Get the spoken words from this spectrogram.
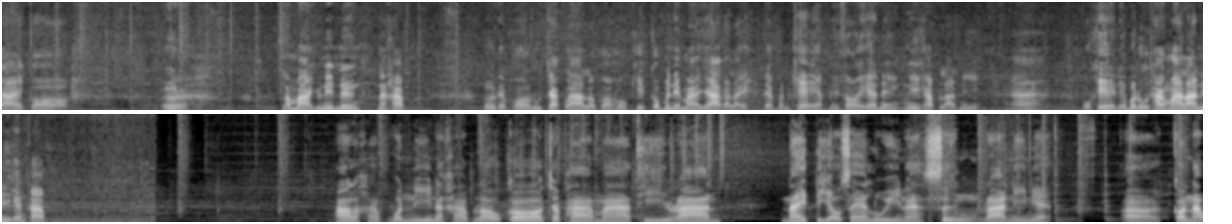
ได้ก็ เออลำบากอยู่นิดนึงนะครับ เออแต่พอรู้จักร้านแล้วก็โอเคก็ไม่ได้มายากอะไร แต่มันแค่แอบในซอยแค่นั้นเองนี่ครับร้านนี้อ่าโอเค เดี๋ยวมาดูทางมาร้านนี้กันครับเอาละครับ วันนี้นะครับเราก็จะพามาที่ร้านนายเตี๋ยวแซ่ลุยนะ ซึ่งร้านนี้เนี่ยเอ่อก็นับ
